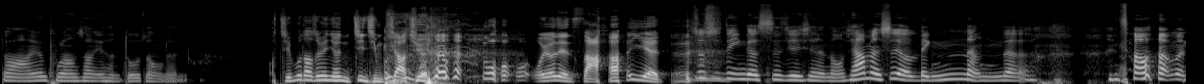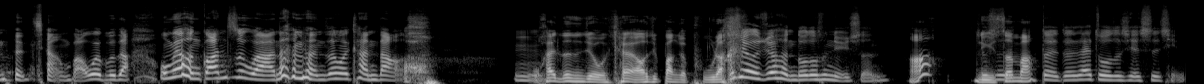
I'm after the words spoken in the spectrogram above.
对啊，因为普浪上也很多种人啊。节目到这边有点进行不下去，我我我有点傻眼。这是另一个世界线的东西，他们是有灵能的，你知道他们的讲吧，我也不知道，我没有很关注啊，但反正会看到。哦，嗯，我开始认真觉得我应该要去办个扑浪，而且我觉得很多都是女生啊，就是，女生吗？对对，在做这些事情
